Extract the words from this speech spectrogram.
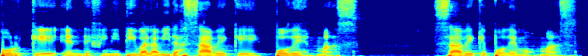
porque en definitiva la vida sabe que podés más, sabe que podemos más,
